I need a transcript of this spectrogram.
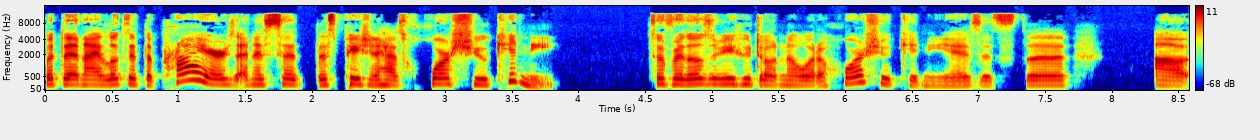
But then I looked at the priors and it said this patient has horseshoe kidney. So for those of you who don't know what a horseshoe kidney is, it's the uh,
